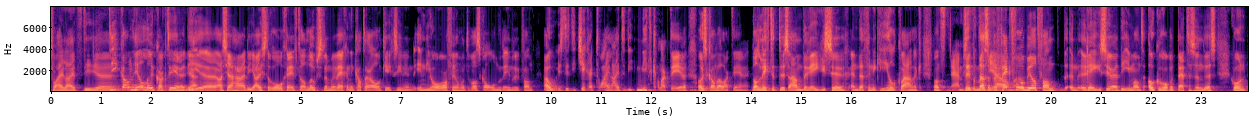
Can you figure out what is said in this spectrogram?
Twilight, die... eh, Die kan heel leuk acteren. Die, Ja. eh, als je haar de juiste rol geeft, dan loopt ze ermee weg. En ik had haar al een keer gezien in, in die horrorfilm. En toen was ik al onder de indruk van... Oh, is dit die chick uit Twilight die niet kan acteren? Oh, ze kan wel acteren. Dan ligt het dus aan de regisseur. En dat vind ik heel kwalijk. Want Ja, dit, dat is een perfect voorbeeld van een regisseur die iemand... Ook Robert Pattinson dus. Gewoon...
